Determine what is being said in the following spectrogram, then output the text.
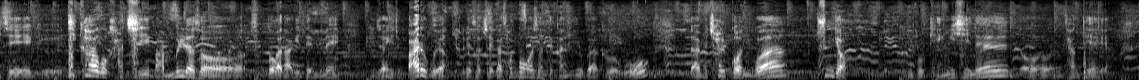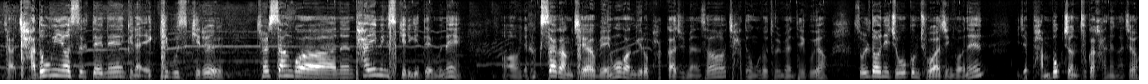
이제 그 티카하고 같이 맞물려서 속도가 나기 때문에 굉장히 좀 빠르고요. 그래서 제가 성공을 선택한 이유가 그거고 그다음에 철권과 충격 그리고 갱신을 넣은 상태예요. 자 자동이었을 때는 그냥 액티브 스킬을 철상과는 타이밍 스킬이기 때문에 어, 그냥 흑사강체와 맹호광기로 바꿔주면서 자동으로 돌면 되고요. 솔던이 조금 좋아진 거는 이제 반복 전투가 가능하죠.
